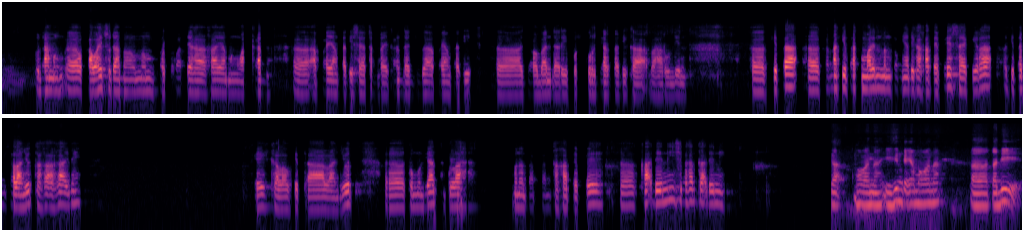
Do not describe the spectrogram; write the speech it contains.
sudah uh, Kak Wahid sudah memperkuat ya Kak yang menguatkan uh, apa yang tadi saya sampaikan dan juga apa yang tadi uh, jawaban dari Puskurjar tadi Kak Baharudin. Uh, kita uh, karena kita kemarin mentoknya di KKTP, saya kira kita bisa lanjut kakak-kakak ini. Oke, okay, kalau kita lanjut, uh, kemudian setelah menetapkan KKTP, uh, Kak Deni, silakan Kak Deni. Kak Maulana, izin Kak yang Maulana uh, tadi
